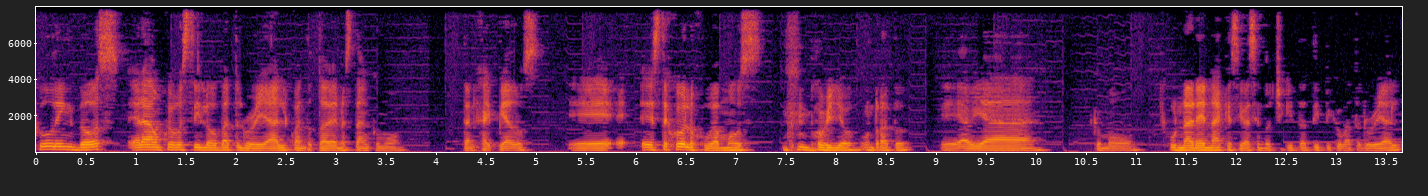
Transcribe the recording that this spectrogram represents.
Cooling 2, era un juego estilo Battle Royale cuando todavía no están como tan hypeados. Eh, este juego lo jugamos Bob y yo un rato. Eh, había como una arena que se iba haciendo chiquita, típico Battle Royale,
